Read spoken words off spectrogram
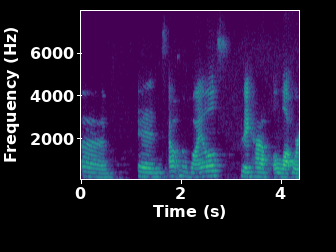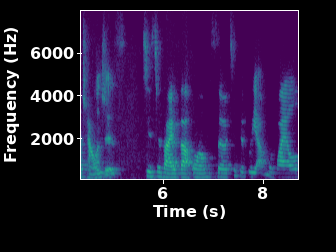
Um, and out in the wild, they have a lot more challenges to survive that long. So typically out in the wild,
